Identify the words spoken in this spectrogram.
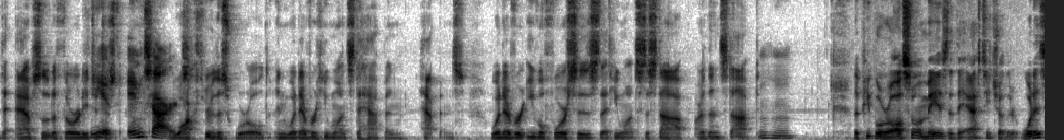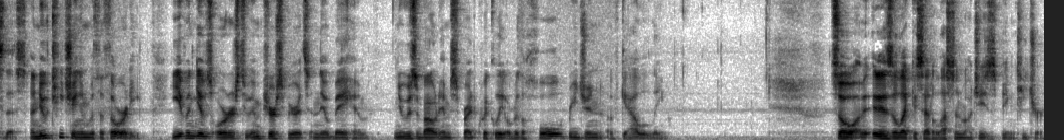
the absolute authority to He is just in charge. walk through this world and whatever he wants to happen happens whatever evil forces that he wants to stop are then stopped Mm-hmm. the people were also amazed that they asked each other what is this a new teaching and with authority he even gives orders to impure spirits and they obey him news about him spread quickly over the whole region of galilee so it is, a, like I said, a lesson about Jesus being teacher,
